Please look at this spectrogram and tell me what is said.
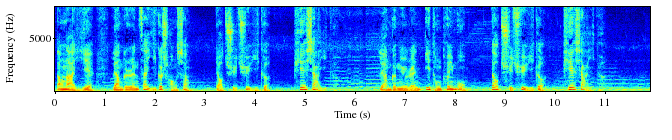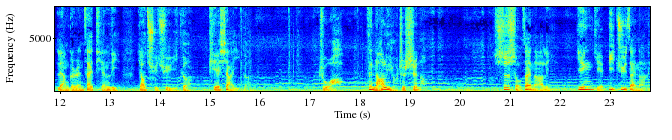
当那一夜两个人在一个床上，要取去一个，撇下一个；两个女人一同推磨，要取去一个，撇下一个；两个人在田里，要取去一个，撇下一个。主啊！在哪里有这事呢？尸首在哪里，鹰也必聚在那里。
